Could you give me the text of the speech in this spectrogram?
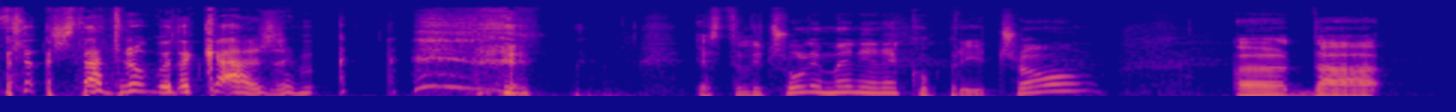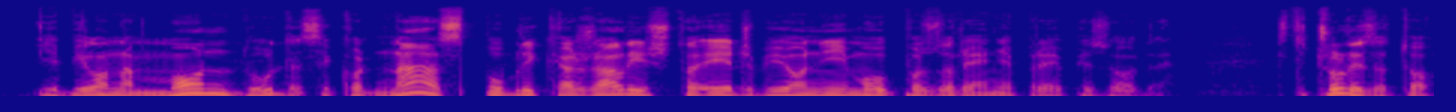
šta drugo da kažem. Jeste li čuli, meni je neko pričao uh, da je bilo na Mondu da se kod nas publika žali što HBO nije imao upozorenje pre epizode. Ste čuli za to?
